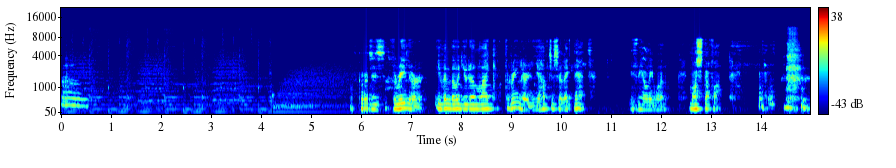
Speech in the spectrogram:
Of course, it's thriller. Even though you don't like thriller, you have to select that. It's the only one. Mustafa.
